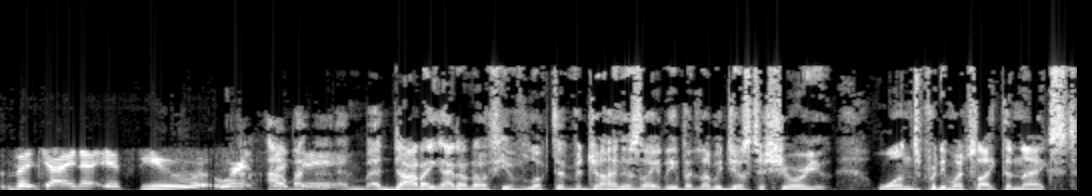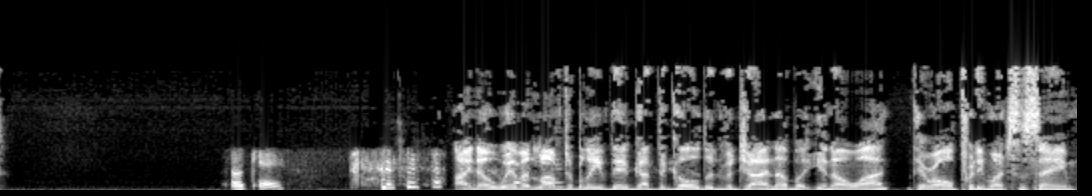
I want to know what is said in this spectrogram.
vagina if you weren't Uh, such but, a... uh, darling, I don't know if you've looked at vaginas lately, but let me just assure you, one's pretty much like the next. Okay. I know women love to believe they've got the golden vagina, but you know what? They're all pretty much the same.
